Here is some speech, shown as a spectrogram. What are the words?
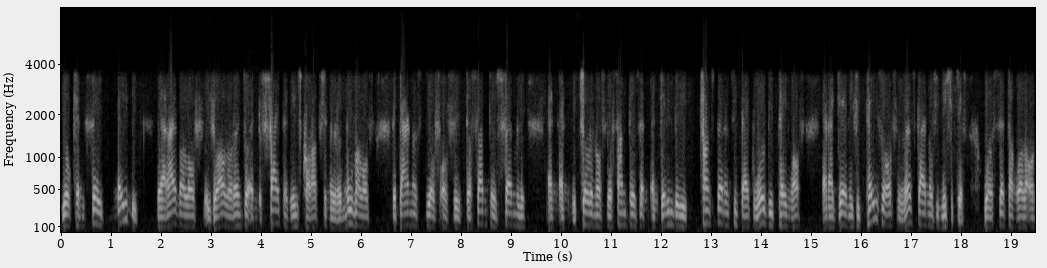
you can say maybe the arrival of Joao Lourenço and the fight against corruption, the removal of the dynasty of, of the Dos Santos family and, and the children of Dos Santos and, and getting the transparency back will be paying off. And again, if it pays off, this kind of initiative will set Angola on,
